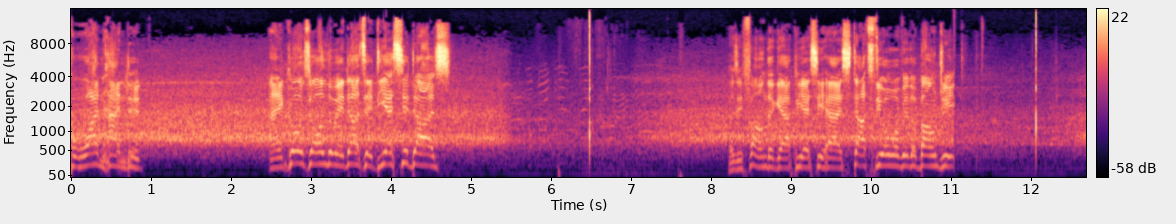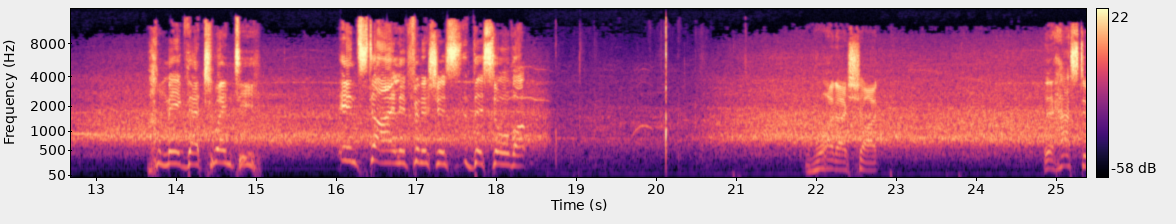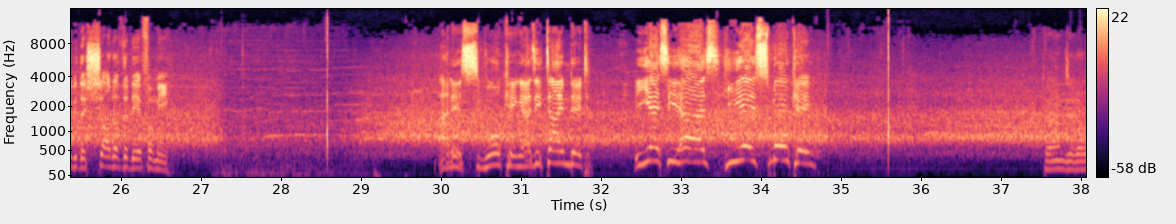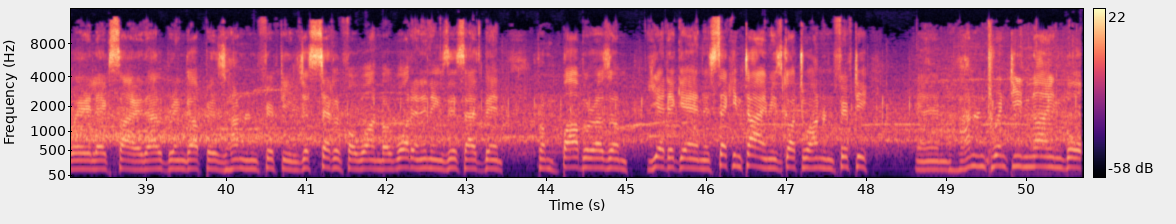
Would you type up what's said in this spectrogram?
one-handed. And it goes all the way, does it? Yes, it does. Has he found the gap? Yes, he has. Starts the over with a boundary. I'll make that 20. In style, it finishes this over. What a shot. It has to be the shot of the day for me. And he's smoking. as he timed it? Yes, he has. He is smoking. Turns it away leg side. That'll bring up his 150. He'll just settle for one. But what an innings this has been from Babar Azam yet again. His second time he's got to 150 and 129 balls.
